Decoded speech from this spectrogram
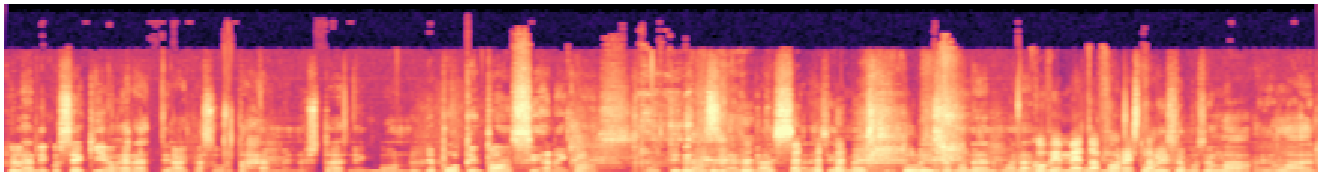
kyllähän niin kuin sekin jo herätti aika suurta hämmennystä. Että niin kuin, ja Putin tanssi hänen kanssaan. Putin tanssi hänen kanssaan ja siinä ilmeisesti tuli semmoinen, Kovin metaforista. Tuli semmoisella jollain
